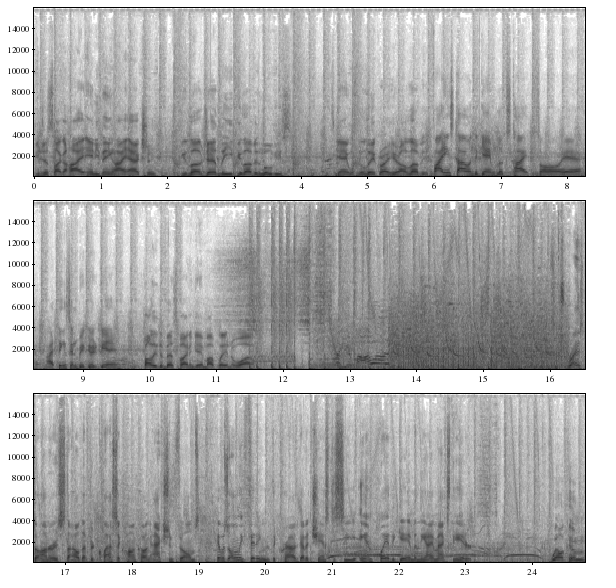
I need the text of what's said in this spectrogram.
You just like a high anything high action. If you love Jet Li, if you love his movies, this game with the lick right here. I love it. Fighting style in the game looks tight, so yeah, I think it's gonna be a good game. Probably the best fighting game I've played in a while. Rise to Honor is styled after classic Hong Kong action films, it was only fitting that the crowd got a chance to see and play the game in the IMAX theater. Welcome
